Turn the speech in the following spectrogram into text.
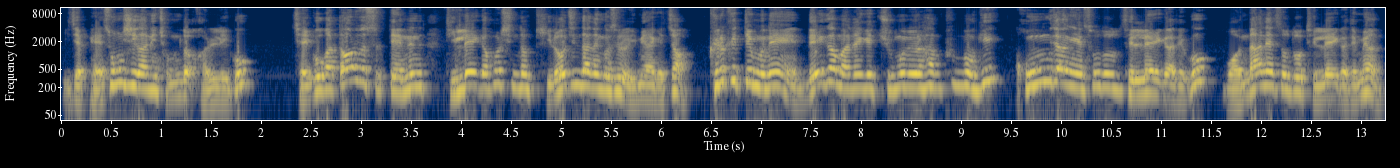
이제 배송 시간이 좀 더 걸리고 재고가 떨어졌을 때는 딜레이가 훨씬 더 길어진다는 것을 의미하겠죠. 그렇기 때문에 내가 만약에 주문을 한 품목이 공장에서도 딜레이가 되고 원단에서도 딜레이가 되면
